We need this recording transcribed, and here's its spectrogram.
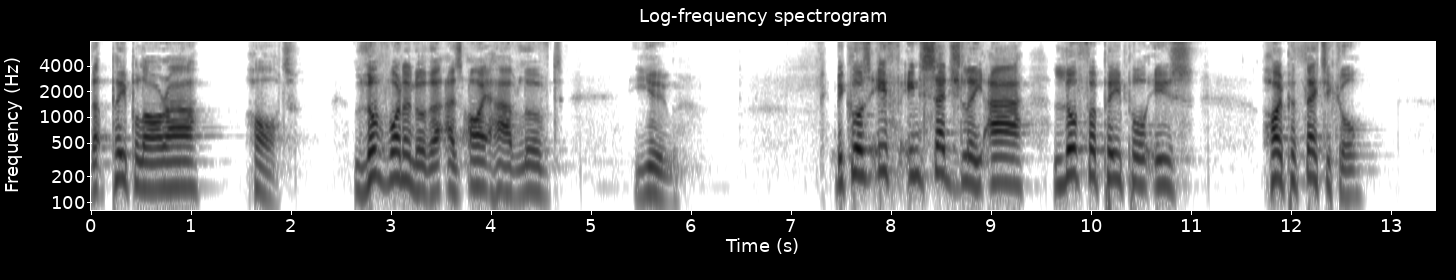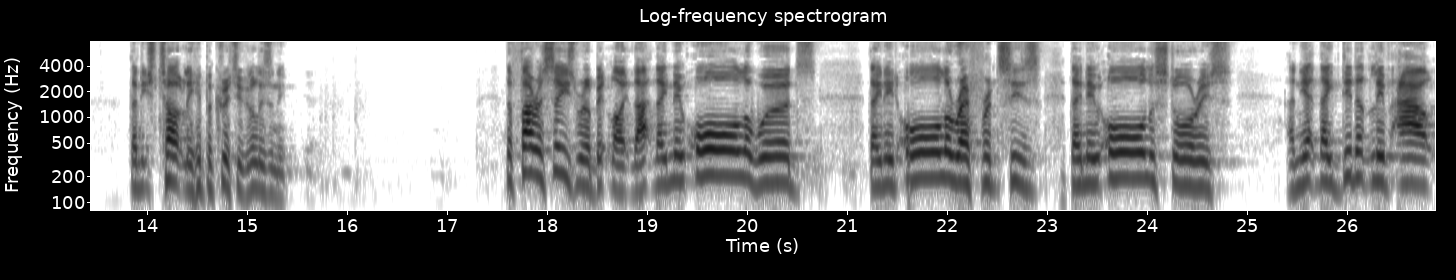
that people are our heart. Love one another as I have loved you. Because if in Sedgley our love for people is hypothetical, then it's totally hypocritical, isn't it? The Pharisees were a bit like that. They knew all the words, they knew all the references, they knew all the stories, and yet they didn't live out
